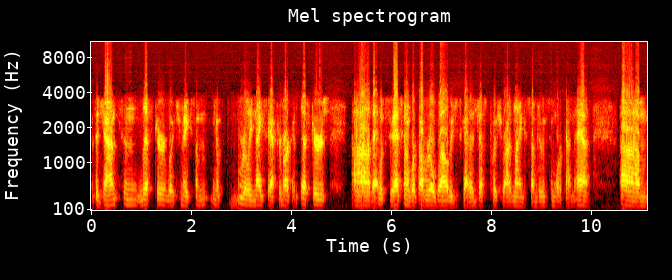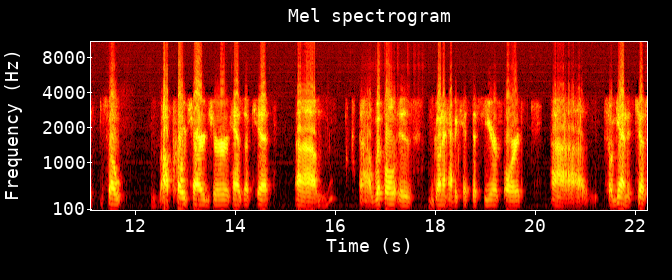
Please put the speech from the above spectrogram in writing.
with a Johnson lifter, which makes some you know really nice aftermarket lifters. Uh, that looks that's going to work out real well. We just got to adjust push rod length, so I'm doing some work on that. Um, so, uh, Pro Charger has a kit. Um, uh, Whipple is going to have a kit this year for it. Uh, so again, it's just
